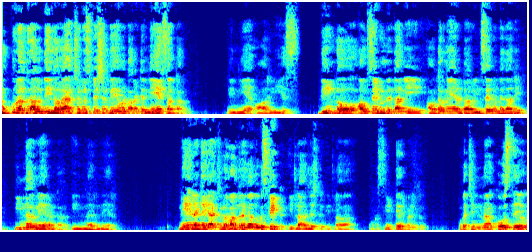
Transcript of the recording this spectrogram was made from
ముక్కు రంధ్రాలు దీనిలో యాక్చువల్ స్పెషల్గా ఏమంటారంటే నేర్స్ అంటారు. ఎన్ఏఆర్ఈఎస్ దీనిలో అవుట్ సైడ్ ఉండే దాన్ని అవుటర్ నేర్ అంటారు ఇన్సైడ్ ఉండేదాన్ని ఇన్నర్ నేర్ అంటారు. ఇన్నర్ నేర్. నేర్ అంటే యాక్చువల్గా రంధ్రం కాదు ఒక స్లిట్. ఇట్లా జస్ట్ ఇట్లా ఒక స్లిట్ ఏర్పడి ఉంటుంది ఒక చిన్న కోస్తే ఒక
